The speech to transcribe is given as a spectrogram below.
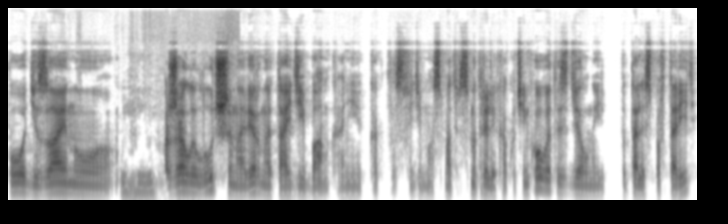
По дизайну, Мгм. пожалуй, лучше, наверное, это ID банк. Они как-то, видимо, смотр- смотрели, как у Тинькова это сделано, и пытались повторить,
